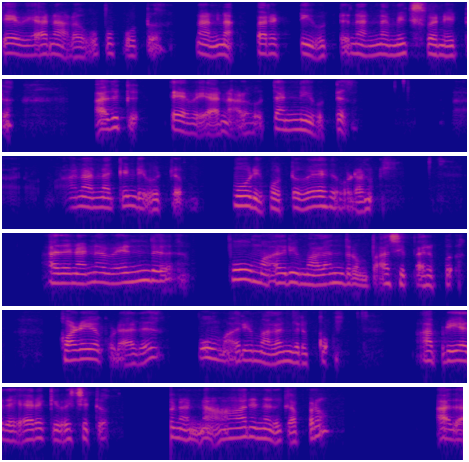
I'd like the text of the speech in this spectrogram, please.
தேவையான அளவு உப்பு போட்டு நல்லா பரட்டி விட்டு நல்லா மிக்ஸ் பண்ணிவிட்டு அதுக்கு தேவையான அளவு தண்ணி விட்டு நல்லா கிண்டி விட்டு மூடி போட்டு வேக விடணும். அது நல்லா வெந்து பூ மாதிரி மலர்ந்துடும் பாசிப்பருப்பு. குழையக்கூடாது பூ மாதிரி மலர்ந்துருக்கும். அப்படியே அதை இறக்கி வச்சுட்டு நல்லா ஆறினதுக்கப்புறம் அதை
